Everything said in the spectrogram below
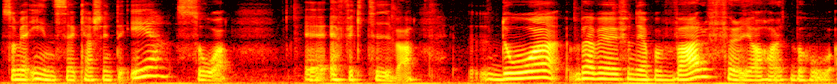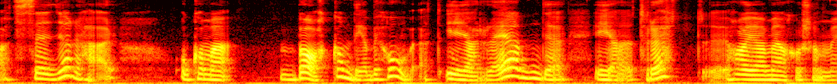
som jag inser kanske inte är så eh, effektiva. Då behöver jag ju fundera på varför jag har ett behov att säga det här. Och komma bakom det behovet. Är jag rädd? Är jag trött? Har jag människor som eh,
